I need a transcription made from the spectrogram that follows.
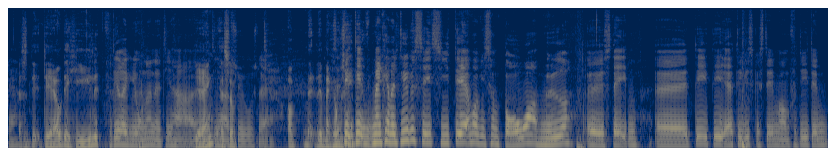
Ja. Altså det, det er jo det hele. Fordi regionerne, de har, ja, ikke? de har altså, sygehusene. Ja. Og man, man, kan måske... det, det, man kan vel dybest set sige, der hvor vi som borgere møder øh, staten, øh, det, det er det, vi skal stemme om, fordi dem,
